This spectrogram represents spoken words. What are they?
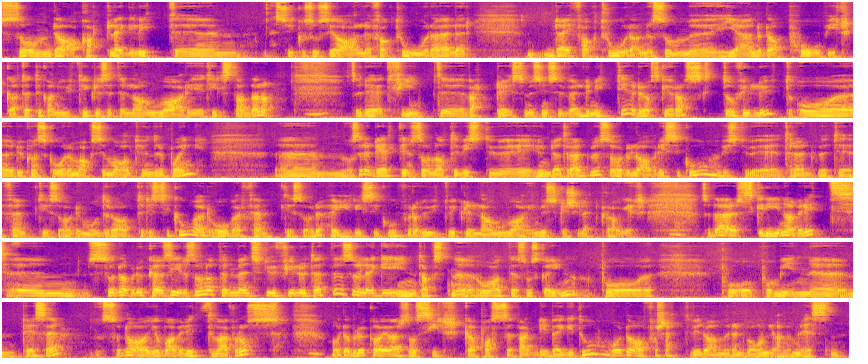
som da kartlegger litt eh, psykososiale faktorer, eller de faktorene som eh, gjerne da påvirker at dette kan utvikle seg til langvarige tilstander. Da. Så det er et fint verktøy som jeg syns er veldig nyttig. Det er ganske raskt å fylle ut, og du kan score maksimalt 100 poeng. Um, og så er det delt inn sånn at hvis du er under 30, så har du lav risiko. Hvis du er 30 til 50, så har du moderat risiko. Er du over 50, så har du høy risiko for å utvikle langvarige muskel-skjelettplager. Så der screener vi litt. Um, så da bruker jeg å si det sånn at mens du fyller ut dette, så legger jeg inn takstene og alt det som skal inn på, på, på min eh, PC. Så da jobber vi litt hver for oss. Og da bruker vi å være sånn cirka passe ferdig begge to. Og da fortsetter vi da med den vanlige anamnesen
